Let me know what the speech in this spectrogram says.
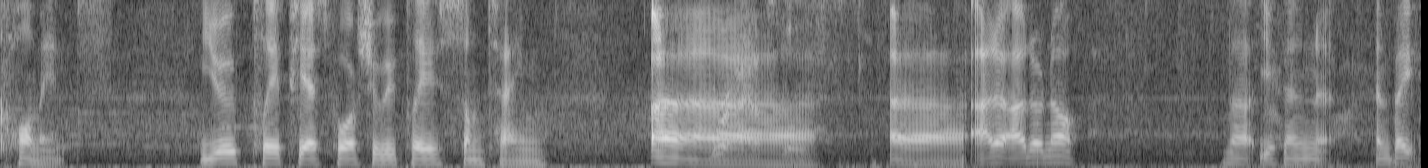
comments. You play PS4, should we play sometime? Uh. Uh, I don't, I don't know. No, you can invite,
